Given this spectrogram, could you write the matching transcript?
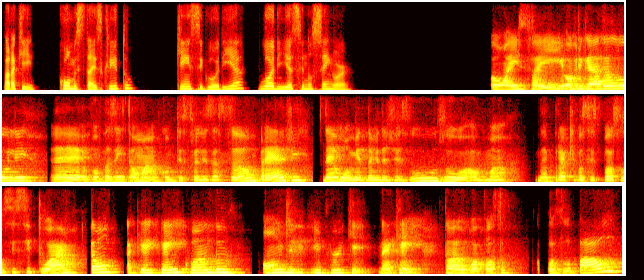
para que, como está escrito, quem se gloria, gloria-se no Senhor. Bom, é isso aí. Obrigada, Luli. É, vou fazer então uma contextualização breve, né, um momento da vida de Jesus ou alguma, né, para que vocês possam se situar. Então, aqui quem, quando, onde e por quê, né? Quem? Então, é o apóstolo, apóstolo Paulo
